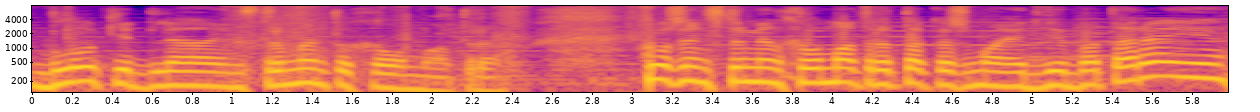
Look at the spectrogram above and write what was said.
блоки для інструменту холоматора. Кожен інструмент холоматора також має дві батареї:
